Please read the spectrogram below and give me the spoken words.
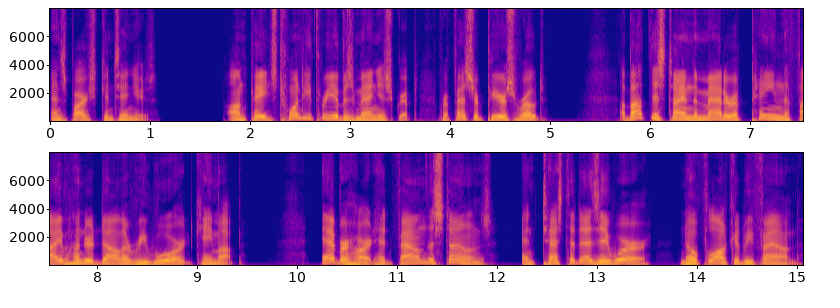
And Sparks continues. On page 23 of his manuscript, Professor Pierce wrote About this time, the matter of paying the $500 reward came up. Eberhard had found the stones, and tested as they were, no flaw could be found.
